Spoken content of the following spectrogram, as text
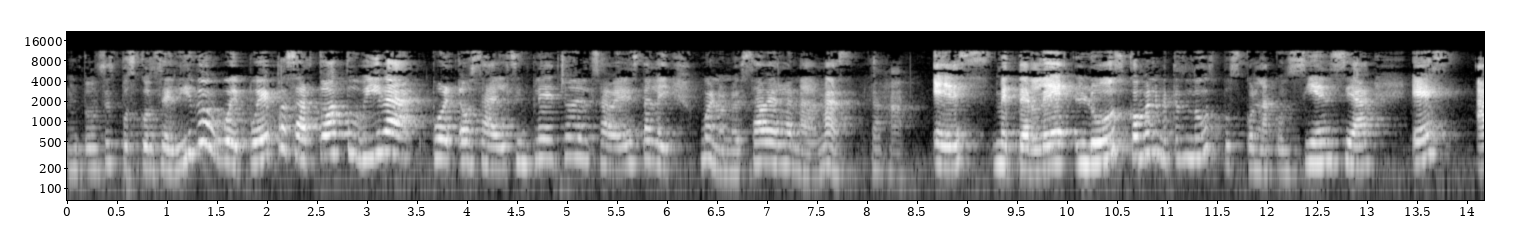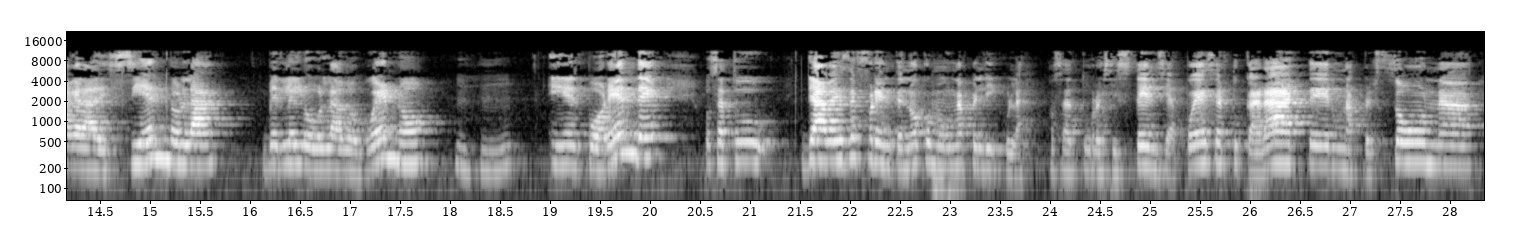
Entonces, pues concedido, güey, puede pasar toda tu vida, por, o sea, el simple hecho de saber esta ley, bueno, no es saberla nada más, Ajá. es meterle luz. ¿Cómo le metes luz? Pues con la conciencia, es agradeciéndola, verle lo lado bueno Ujú. y eh, por ende, o sea, tú ya ves de frente, ¿no? Como una película, o sea, tu resistencia, puede ser tu carácter, una persona,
